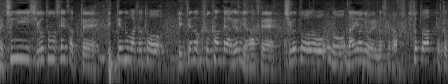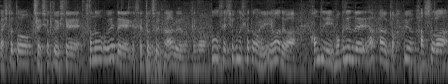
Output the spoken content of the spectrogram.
別に仕事の成果って一定の場所と一定の空間で上げるんじゃなくて仕事の内容にもよりますけど人と会ってとか人と接触してその上で説得するっていうのはあるだろうけどこの接触の仕方も今までは本当に目前で会うという発想が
